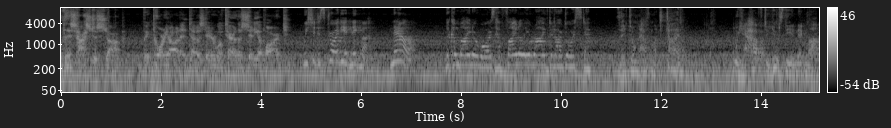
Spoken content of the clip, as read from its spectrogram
This has to stop. Victorion and Devastator will tear the city apart. We should destroy the Enigma. Now! The Combiner Wars have finally arrived at our doorstep. They don't have much time. We have to use the Enigma.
